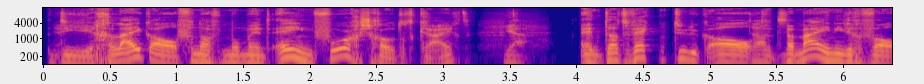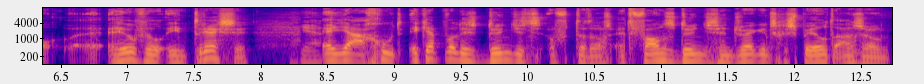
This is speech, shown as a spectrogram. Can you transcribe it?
Die je gelijk al vanaf moment 1 voorgeschoteld krijgt. Ja. En dat wekt natuurlijk al, Dat. bij mij in ieder geval, eh, heel veel interesse. En ja, goed, ik heb wel eens Dungeons, of dat was Advanced Dungeons and Dragons gespeeld aan zo'n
